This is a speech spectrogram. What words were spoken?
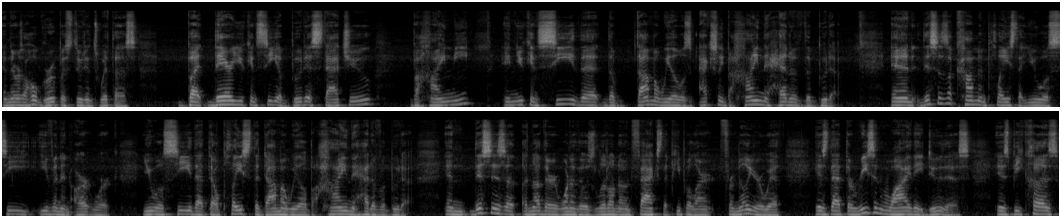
and there was a whole group of students with us. But there you can see a Buddhist statue behind me, and you can see that the Dhamma wheel is actually behind the head of the Buddha. And this is a common place that you will see even in artwork. You will see that they'll place the Dhamma wheel behind the head of a Buddha. And this is a, another one of those little known facts that people aren't familiar with is that the reason why they do this is because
